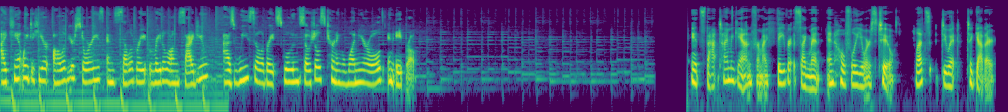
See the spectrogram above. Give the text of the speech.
I can't wait to hear all of your stories and celebrate right alongside you as we celebrate Schooled in Socials turning one year old in April. It's that time again for my favorite segment and hopefully yours too. Let's do it together.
